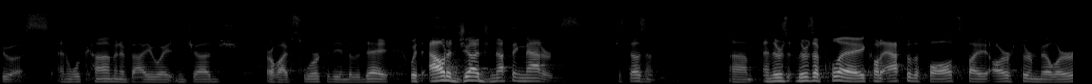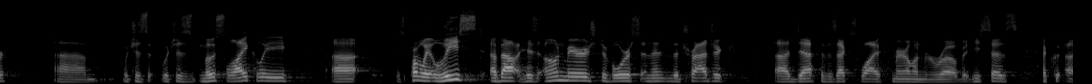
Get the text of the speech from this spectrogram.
to us and will come and evaluate and judge our life's work at the end of the day. Without a judge, nothing matters. It just doesn't. Um, and there's, there's a play called After the Fall. It's by Arthur Miller, um, which, is, which is most likely, uh, it's probably at least about his own marriage, divorce, and then the tragic uh, death of his ex wife, Marilyn Monroe. But he says uh,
